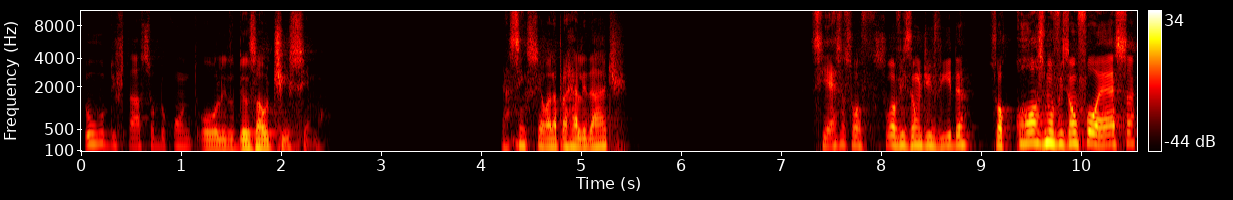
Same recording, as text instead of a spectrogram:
Tudo está sob o controle do Deus Altíssimo. É assim que você olha para a realidade? Se essa é a sua, sua visão de vida, sua cosmovisão for essa,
